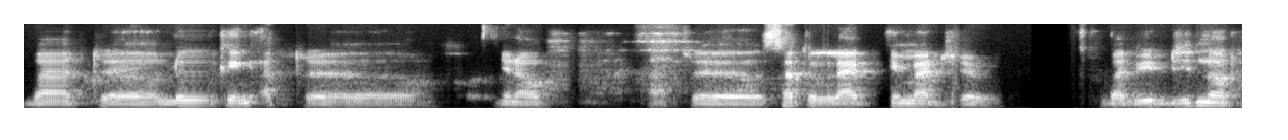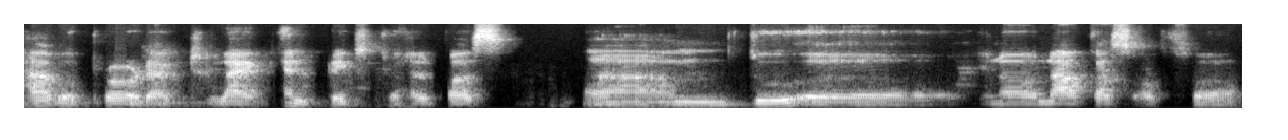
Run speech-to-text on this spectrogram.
but uh, looking at you know at satellite imagery, but we did not have a product like NFLICS to help us um, do you know nowcast of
